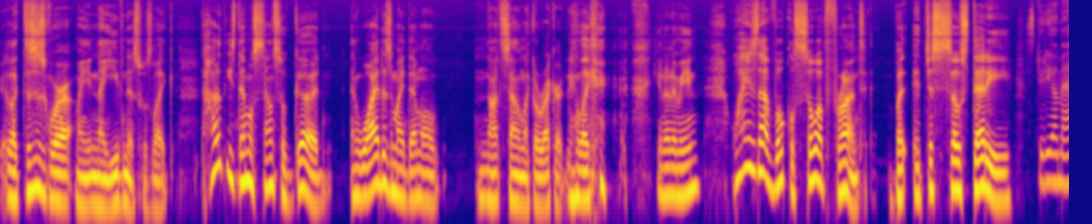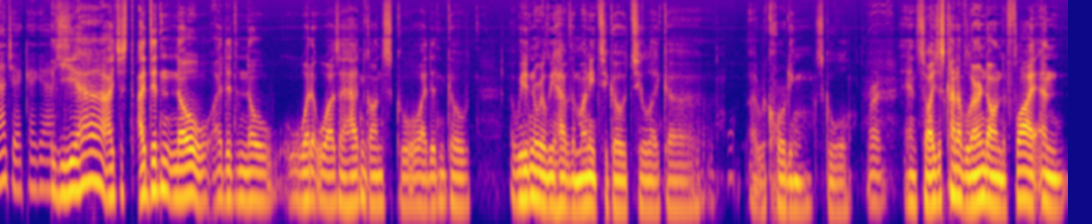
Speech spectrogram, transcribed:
like this is where my naiveness was like, how do these demos sound so good, and why does my demo not sound like a record? like, you know what I mean? Why is that vocal so upfront, but it just so steady? Studio magic, I guess. Yeah, I just I didn't know. I didn't know what it was. I hadn't gone to school. I didn't go. We didn't really have the money to go to like a, a recording school. Right. And so I just kind of learned on the fly. And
